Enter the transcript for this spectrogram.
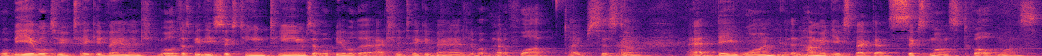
will be able to take advantage? Will it just be these 16 teams that will be able to actually take advantage of a petaflop type system? at day one, and then how many do you expect at six months, 12 months?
